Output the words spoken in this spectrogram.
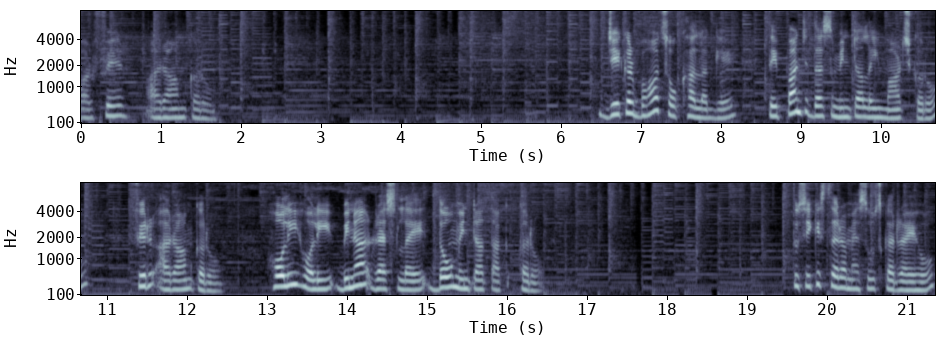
ਔਰ ਫਿਰ ਆਰਾਮ ਕਰੋ। ਜੇਕਰ ਬਹੁਤ ਸੌਖਾ ਲੱਗੇ ਤੇ 5-10 ਮਿੰਟਾਂ ਲਈ ਮਾਰਚ ਕਰੋ, ਫਿਰ ਆਰਾਮ ਕਰੋ। ਹੌਲੀ ਹੌਲੀ ਬਿਨਾਂ ਰੈਸਟ ਲਏ 2 ਮਿੰਟਾਂ ਤੱਕ ਕਰੋ। ਤੁਸੀਂ ਕਿਸ ਤਰ੍ਹਾਂ ਮਹਿਸੂਸ ਕਰ ਰਹੇ ਹੋ?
